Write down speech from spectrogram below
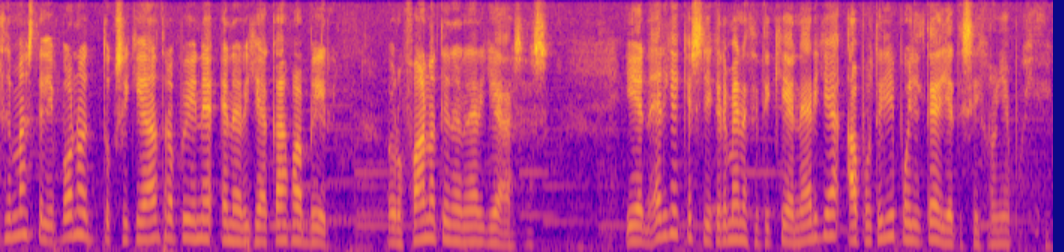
Θυμάστε λοιπόν ότι οι τοξικοί άνθρωποι είναι ενεργειακά βαμπύροι. Ρουφάνε την ενέργειά σας. Η ενέργεια και συγκεκριμένα θετική ενέργεια αποτελεί πολυτέλεια τη σύγχρονη εποχή.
